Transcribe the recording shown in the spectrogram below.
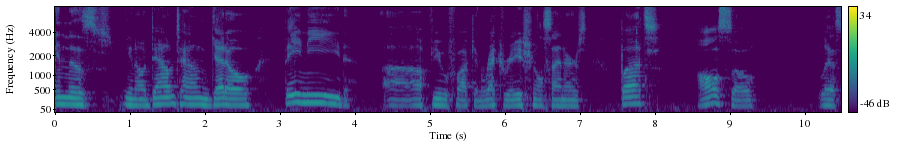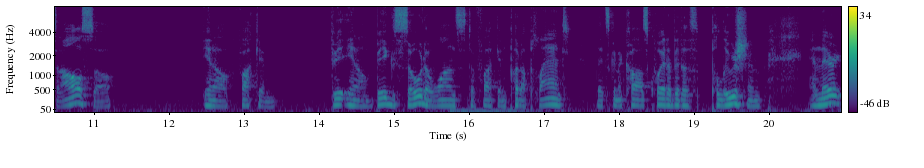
in this you know downtown ghetto they need uh, a few fucking recreational centers but also listen also you know fucking you know, Big Soda wants to fucking put a plant that's going to cause quite a bit of pollution, and they're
